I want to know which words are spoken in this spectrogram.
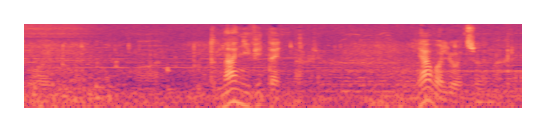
Твою мать. Тут дна не видать нахрен. Я валю отсюда нахрен.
